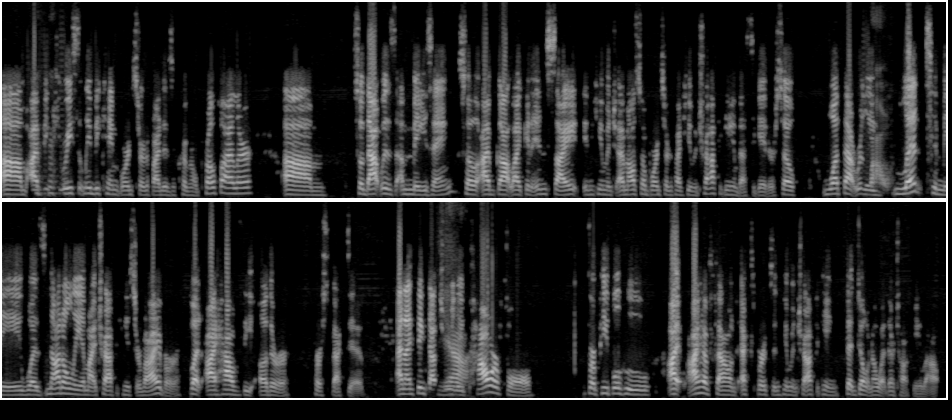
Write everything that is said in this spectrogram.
Um, I be- recently became board certified as a criminal profiler. Um, so that was amazing. So I've got like an insight in human. I'm also a board certified human trafficking investigator. So what that really wow. lent to me was not only am I trafficking survivor, but I have the other perspective, and I think that's yeah. really powerful for people who I, I have found experts in human trafficking that don't know what they're talking about.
